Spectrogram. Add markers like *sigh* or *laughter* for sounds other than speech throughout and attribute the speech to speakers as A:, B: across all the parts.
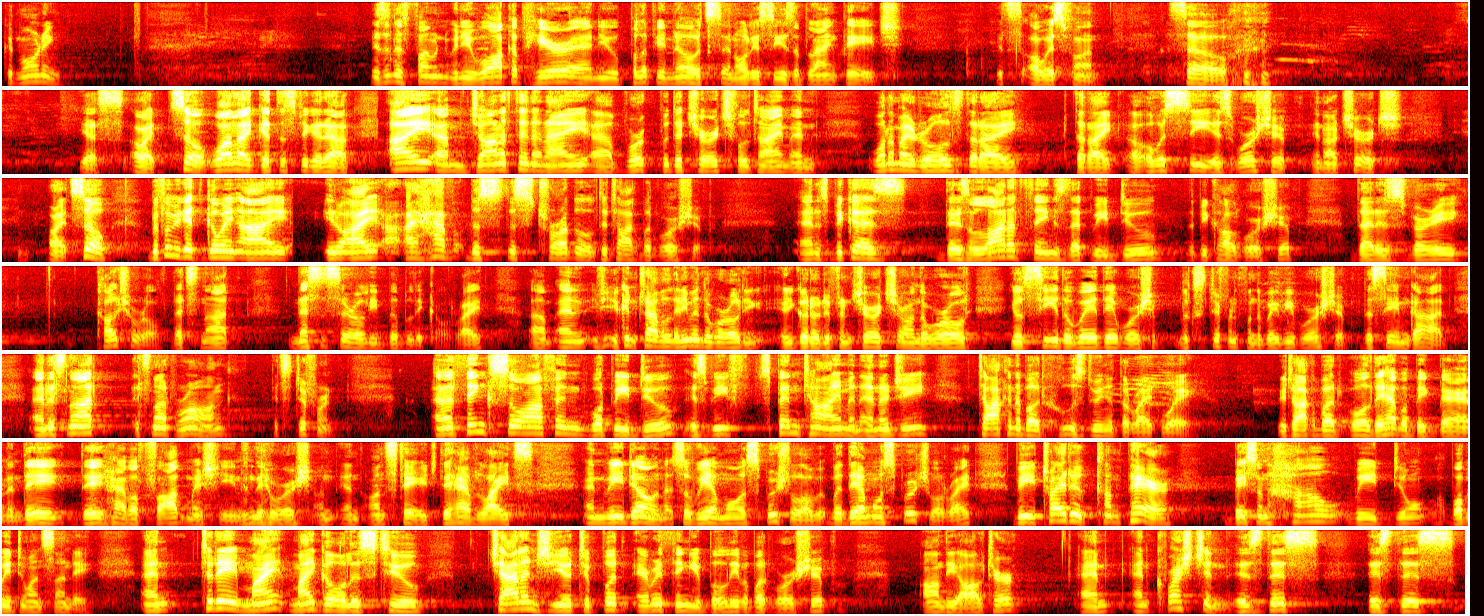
A: Good morning. Isn't it fun when you walk up here and you pull up your notes and all you see is a blank page? It's always fun. So, *laughs* yes. All right. So, while I get this figured out, I am Jonathan and I uh, work with the church full time. And one of my roles that I, that I uh, oversee is worship in our church. All right. So, before we get going, I, you know, I, I have this, this struggle to talk about worship. And it's because there's a lot of things that we do that we call worship that is very cultural. That's not necessarily biblical, right? Um, and if you can travel anywhere in the world, you, you, go to a different church around the world, you'll see the way they worship looks different from the way we worship the same God. And it's not, it's not wrong, it's different. And I think so often what we do is we spend time and energy talking about who's doing it the right way. We talk about, well, they have a big band and they, they have a fog machine and they worship on, on stage. They have lights and we don't. So we are more spiritual, but they are more spiritual, right? We try to compare based on how we do what we do on Sunday. And today, my, my goal is to challenge you to put everything you believe about worship on the altar and, and question is this, is this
